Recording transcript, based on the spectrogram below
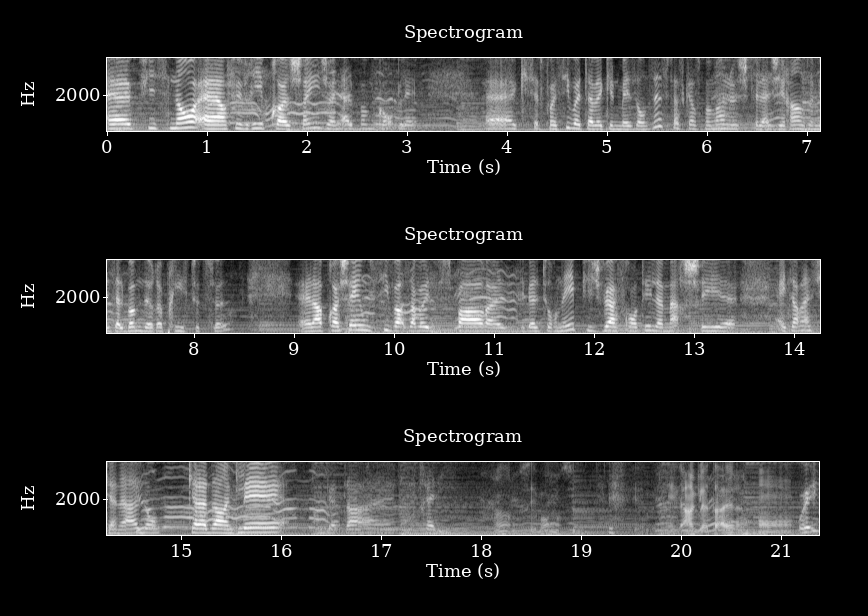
Euh, puis sinon, euh, en février prochain, j'ai un album complet. qui cette fois-ci va être avec une maison 10 parce qu'en ce moment, là, je fais la gérance de mes albums de reprise toute seule. L'an prochain aussi, ça va être du sport, euh, des belles tournées. Puis je veux affronter le marché euh, international, donc Canada anglais, Angleterre, Australie. Ah, c'est bon ça. Angleterre, on- Oui.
